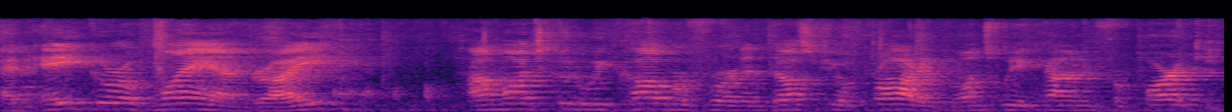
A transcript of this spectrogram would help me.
an acre of land, right? How much could we cover for an industrial product once we accounted for parking?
